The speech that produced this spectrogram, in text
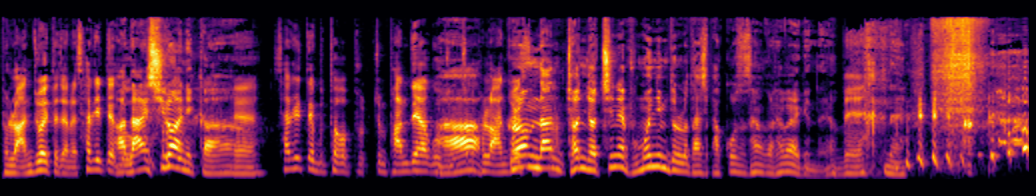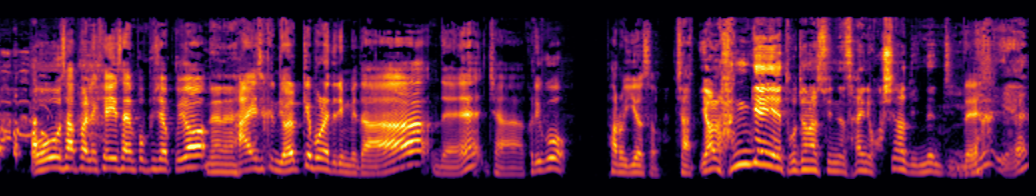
별로 안 좋아했다잖아요. 사귈 때도. 아, 날 싫어하니까. 예. 사귈 때부터 부- 좀 반대하고 좀 아, 별로 안. 그럼 난 전 여친의 부모님들로 다시 바꿔서 생각을 해봐야겠네요. 네. 네. 5548님 K 사연 뽑히셨고요. 네네. 아이스크림 10개 보내드립니다. 네. 자, 그리고 바로 이어서. 자, 11개에 도전할 수 있는 사연이 혹시라도 있는지. 네. 예.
